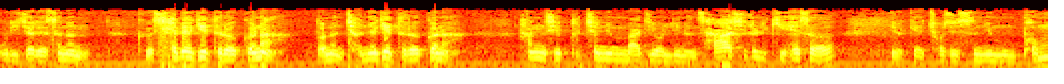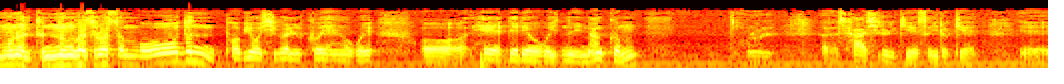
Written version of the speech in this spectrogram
우리 절에서는 그 새벽에 들었거나 또는 저녁에 들었거나 항시 부처님 맞이 올리는 사실을 기해서 이렇게 조실스님 법문을 듣는 것으로서 모든 법요식을 거행하고 어, 해 내려오고 있는 이만큼 오늘 어, 사실을 기해서 이렇게 예,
